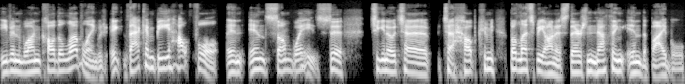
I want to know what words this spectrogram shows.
even one called the love language it, that can be helpful in in some mm. ways to to you know to to help commu- but let's be honest there's nothing in the bible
